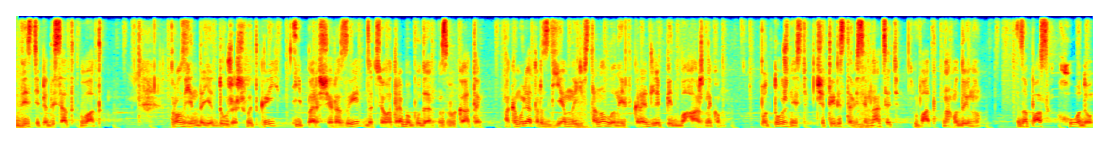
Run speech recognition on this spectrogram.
250 Вт. Розгін дає дуже швидкий, і перші рази до цього треба буде звикати. Акумулятор з'ємний, встановлений в кредлі під багажником. Потужність 418 Вт на годину. Запас ходу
